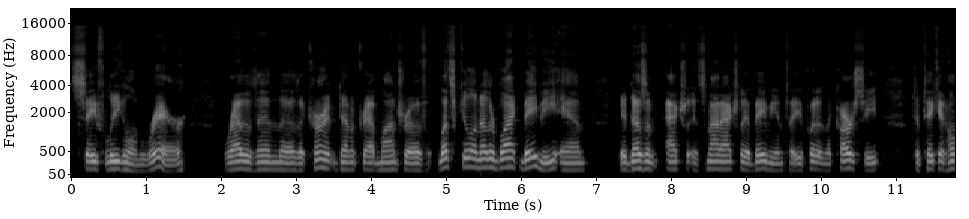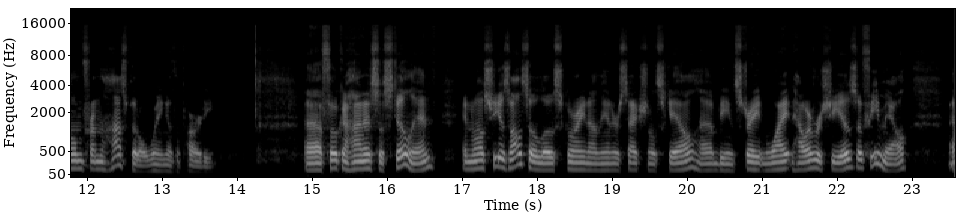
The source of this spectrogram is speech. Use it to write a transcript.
safe, legal, and rare, rather than uh, the current Democrat mantra of let's kill another black baby and it doesn't actually it's not actually a baby until you put it in the car seat to take it home from the hospital wing of the party. Uh, is still in, and while she is also low scoring on the intersectional scale, uh, being straight and white, however, she is a female, uh,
